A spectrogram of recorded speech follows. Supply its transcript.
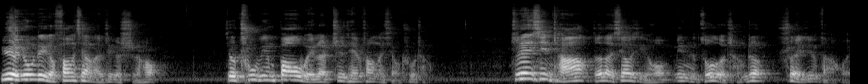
越中这个方向的这个时候，就出兵包围了织田方的小出城。织田信长得到消息以后，命令佐佐成政率军返回。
